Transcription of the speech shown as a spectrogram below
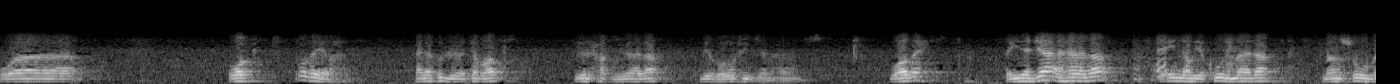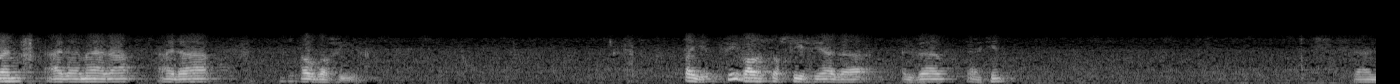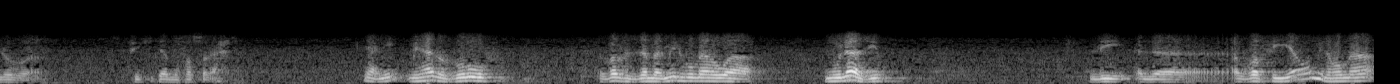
ووقت وغيرها. هذا كله يعتبر يلحق بماذا؟ بظروف الزمان. واضح؟ فإذا جاء هذا فإنه يكون ماذا؟ منصوبا على ماذا؟ على الظرفية. طيب في بعض التفصيل في هذا الباب لكن لعله في كتاب مفصل أحسن. يعني من هذه الظروف ظرف الزمان منه ما هو ملازم للظرفية ومنه ما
